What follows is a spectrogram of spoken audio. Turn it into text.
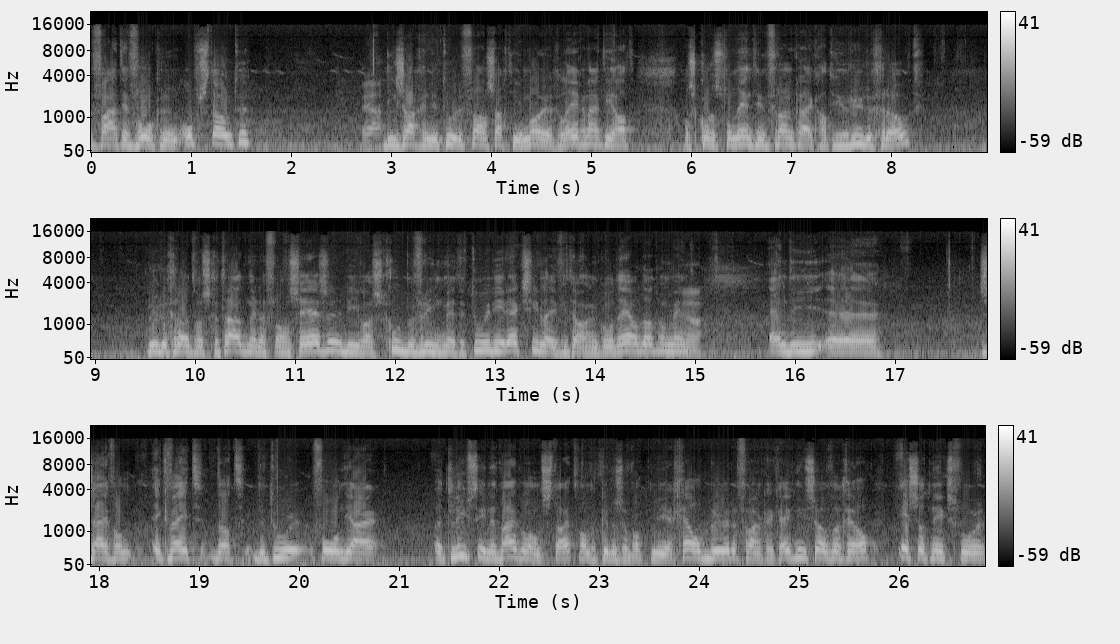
vaart en volkeren opstoten. Ja. Die zag in de Tour de France zag hij een mooie gelegenheid. Die had als correspondent in Frankrijk had hij Ruud de Groot. Ruud de Groot was getrouwd met een Française. Die was goed bevriend met de tourdirectie, Levitan en Godet op dat moment. Ja. En die eh, zei van, ik weet dat de Tour volgend jaar het liefst in het buitenland start, want dan kunnen ze wat meer geld beuren. Frankrijk heeft niet zoveel geld. Is dat niks voor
